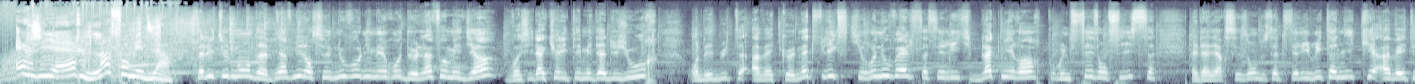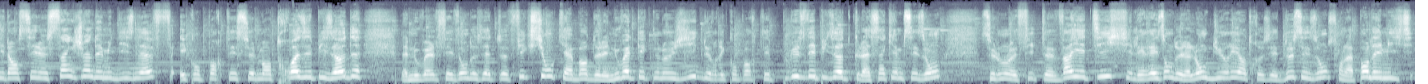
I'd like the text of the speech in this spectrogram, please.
RJR, l'infomédia. Salut tout le monde, bienvenue dans ce nouveau numéro de l'Infomédia. Voici l'actualité média du jour. On débute avec Netflix qui renouvelle sa série Black Mirror pour une saison 6. La dernière saison de cette série britannique avait été lancée le 5 juin 2019 et comportait seulement 3 épisodes. La nouvelle saison de cette fiction qui aborde les nouvelles technologies devrait comporter plus d'épisodes que la cinquième saison. Selon le site Variety, les raisons de la longue durée entre ces deux saisons sont la pandémie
